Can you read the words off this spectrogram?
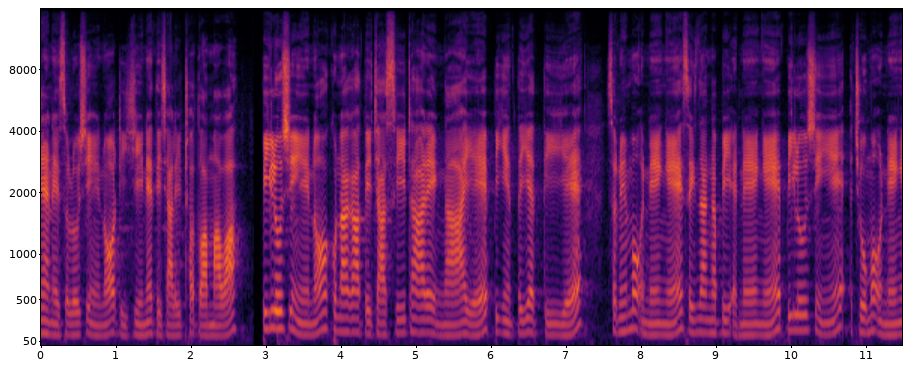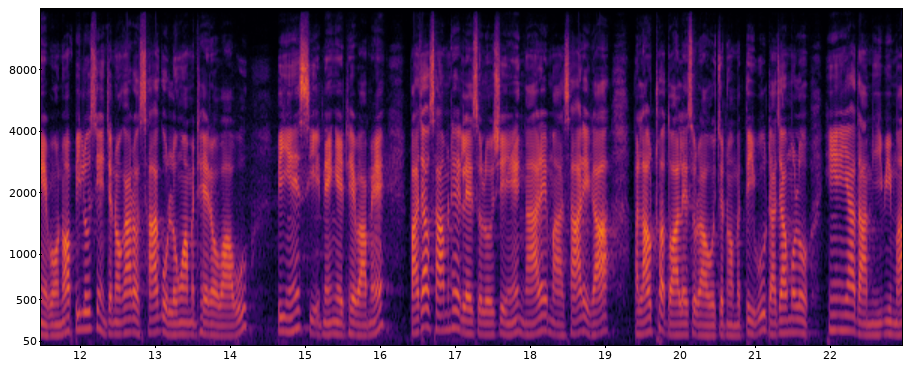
ငံနေဆိုလို့ရှိရင်တော့ဒီရေနဲ့တေချာလေးထွက်သွားမှာပါ။ ပြီးလို့ရှိရင်တော့ခုနကတေချာစီးထားတဲ့ငါးရဲ့ပြီးရင်တရက်တီးရဲ့စနွင်းမုတ်အနေငယ်စိမ့်စားငပိအနေငယ်ပြီးလို့ရှိရင်အချိုမုတ်အနေငယ်ပေါ့နော်ပြီးလို့ရှိရင်ကျွန်တော်ကတော့စားကိုလုံးဝမထည့်တော့ပါဘူးပြီးရင်စီအနေငယ်ထည့်ပါမယ်။ဘာကြောင့်စားမထည့်လဲဆိုလို့ရှိရင်ငါးထဲမှာစားတွေကဘလောက်ထွက်သွားလဲဆိုတာကိုကျွန်တော်မသိဘူး။ဒါကြောင့်မလို့ဟင်းအရသာမြည်ပြီးမှ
